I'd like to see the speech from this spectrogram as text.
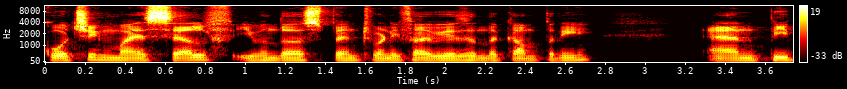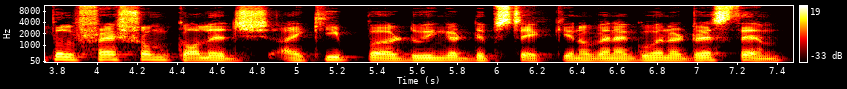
coaching myself, even though I spent 25 years in the company and people fresh from college i keep uh, doing a dipstick. You know when i go and address them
